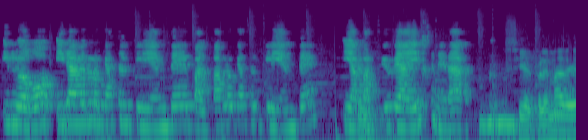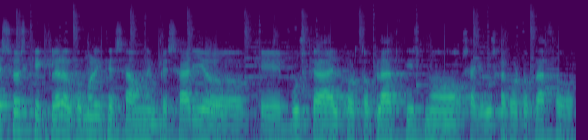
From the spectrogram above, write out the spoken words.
y luego ir a ver lo que hace el cliente, palpar lo que hace el cliente y a partir de ahí generar. Sí, el problema de eso es que, claro, ¿cómo le dices a un empresario que busca el cortoplacismo, o sea, que busca el corto plazo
